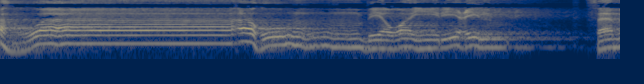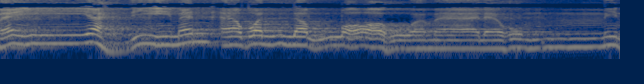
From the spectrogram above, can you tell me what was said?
أهواءهم بغير علم فمن يهدي من أضل الله وما لهم من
